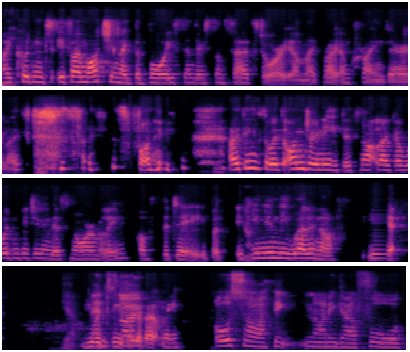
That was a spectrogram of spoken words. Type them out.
I couldn't if I'm watching like The Voice and there's some sad story. I'm like, right, I'm crying there. Like this is like it's funny. Yeah. I think so. It's underneath. It's not like I wouldn't be doing this normally of the day, but if no. you knew me well enough, yeah, yeah, you would and see so, that about me. Also, I think Nightingale 4,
